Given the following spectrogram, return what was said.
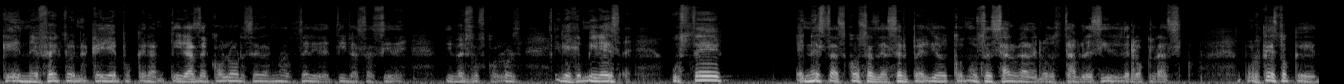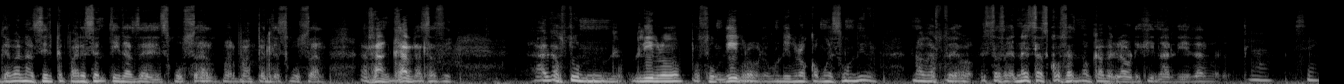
que en efecto en aquella época eran tiras de colores, eran una serie de tiras así de diversos colores. Y le dije, mire, usted en estas cosas de hacer periódico no se salga de lo establecido y de lo clásico. Porque esto que le van a decir que parecen tiras de desgusado, papel desgusado, arrancarlas así. Haga usted un libro, pues un libro, un libro como es un libro no en estas cosas no cabe la originalidad. Claro, sí.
